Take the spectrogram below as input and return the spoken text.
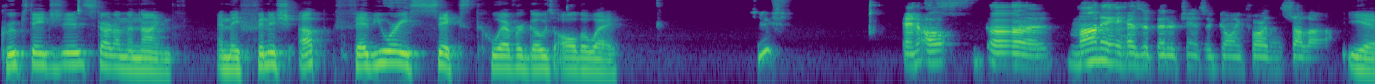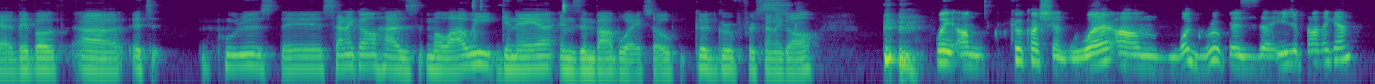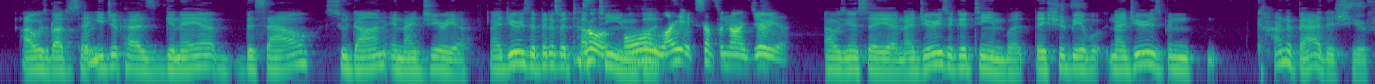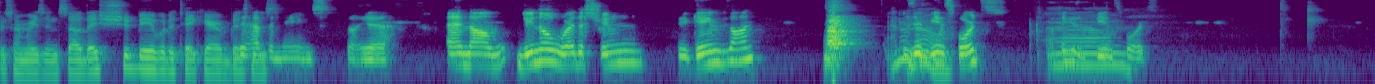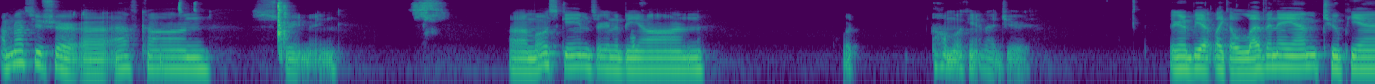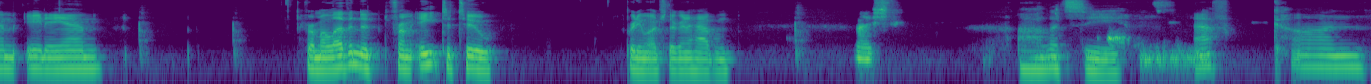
Group stages start on the 9th. And they finish up February 6th, whoever goes all the way. Sheesh. And all, uh, Mane has a better chance of going far than Salah. Yeah, they both. Uh, it's who does the Senegal has Malawi, Guinea, and Zimbabwe. So good group for Senegal. Wait, um, quick question. Where, um, what group is uh, Egypt on again? I was about to say Hmm? Egypt has Guinea, Bissau, Sudan, and Nigeria. Nigeria is a bit of a tough Bro, team, all light except for Nigeria. I was gonna say yeah, Nigeria's a good team, but they should be able. Nigeria's been kind of bad this year for some reason, so they should be able to take care of business. They have the names, so yeah. And um, do you know where the streaming the game's on? I don't Is know. it being Sports? I think it's being Um, Sports. I'm not too sure. Uh, Afcon streaming. Uh, most games are gonna be on. What? Oh, I'm looking at Nigeria. They're gonna be at like 11 a.m., 2 p.m., 8 a.m. From 11 to from 8 to 2. Pretty much, they're gonna have them. Nice. Uh, let's see. AFCON.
